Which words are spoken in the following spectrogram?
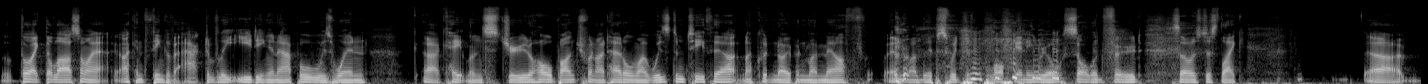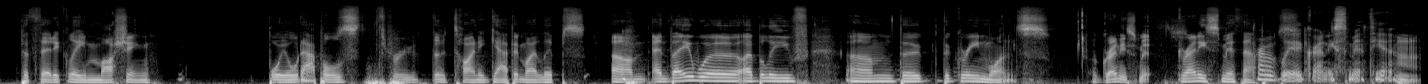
the, like the last time I I can think of actively eating an apple was when. Uh, Caitlin stewed a whole bunch when I'd had all my wisdom teeth out and I couldn't open my mouth and my lips would just block any real solid food. So I was just like uh, pathetically mushing boiled apples through the tiny gap in my lips. Um, and they were, I believe, um, the the green ones, Oh, Granny Smith. Granny Smith apples. Probably a Granny Smith, yeah. Mm.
